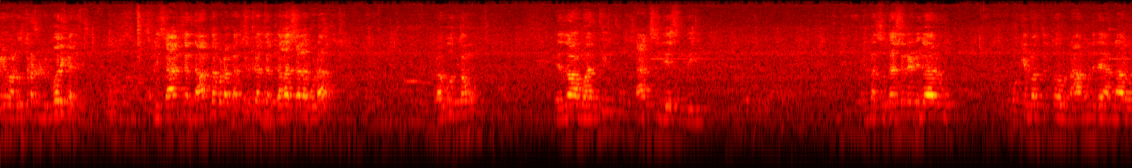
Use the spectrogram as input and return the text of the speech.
మేము అడుగుతున్నటువంటి కోరిక అది. అది శాంక్షన్. దాంతో కూడా అగ్రికల్చర్ కళాశాల కూడా ప్రభుత్వం నిజామాబాద్కి శాంక్షన్ చేసింది. నిన్న సుదర్శన్ రెడ్డి గారు ముఖ్యమంత్రితో నా ముందే అన్నారు.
